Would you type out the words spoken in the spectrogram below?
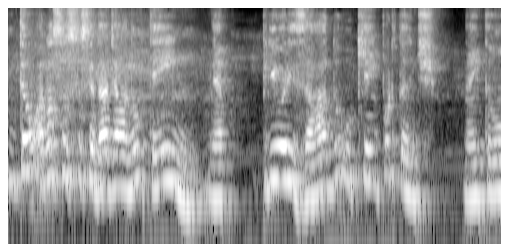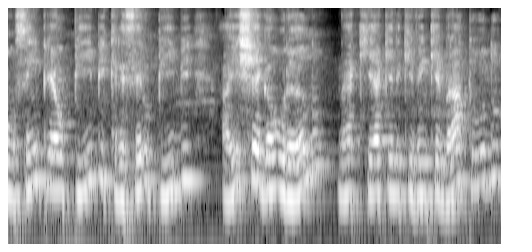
Então a nossa sociedade ela não tem né, priorizado o que é importante. Né? Então sempre é o PIB, crescer o PIB, aí chega Urano, né, que é aquele que vem quebrar tudo,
